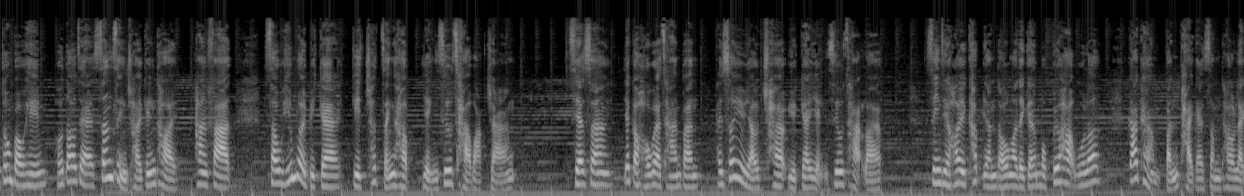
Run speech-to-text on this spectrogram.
通保險好多謝新城財經台頒發壽險類別嘅傑出整合營銷策劃獎。事實上，一個好嘅產品係需要有卓越嘅營銷策略，先至可以吸引到我哋嘅目標客戶啦，加強品牌嘅滲透力，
